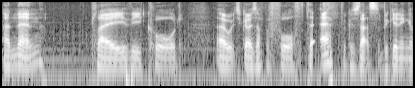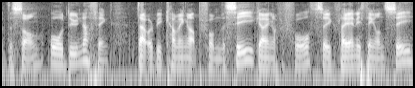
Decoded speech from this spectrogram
and then play the chord uh, which goes up a fourth to F because that's the beginning of the song, or do nothing. That would be coming up from the C, going up a fourth, so you can play anything on C.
